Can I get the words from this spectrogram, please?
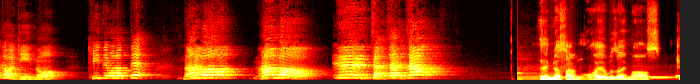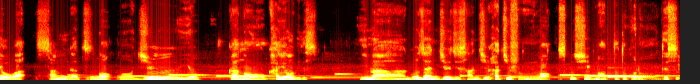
川議員の聞いてもらってなんぼなんぼうんちゃちゃちゃ、えー、皆さんおはようございます。今日は3月の14日の火曜日です。今午前10時38分を少し回ったところです、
